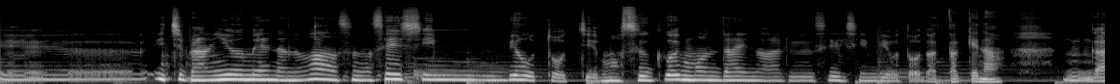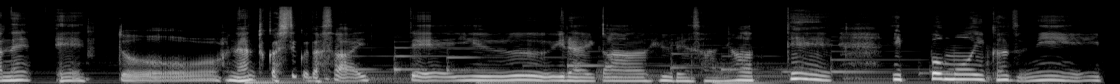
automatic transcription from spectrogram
ー、一番有名なのは、その精神病棟っていう、もうすごい問題のある精神病棟だったっけな、がね、えっ、と、なんとかしてくださいっていう依頼がヒューレンさんにあって、歩も行かずに、一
